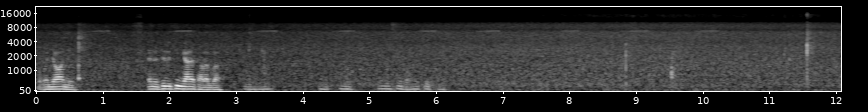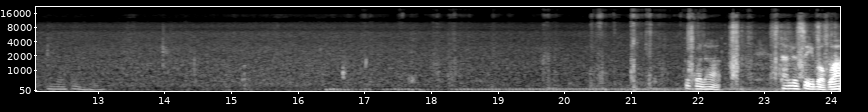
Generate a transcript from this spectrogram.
บอกว่าย้อนนี่อันนี้คือที่งานเราทำอะไรบ้าง ท่านฤาษีบอกให้จุดครับท่านฤาษี ทุกคนฮะท่านฤาษีบอกว่า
